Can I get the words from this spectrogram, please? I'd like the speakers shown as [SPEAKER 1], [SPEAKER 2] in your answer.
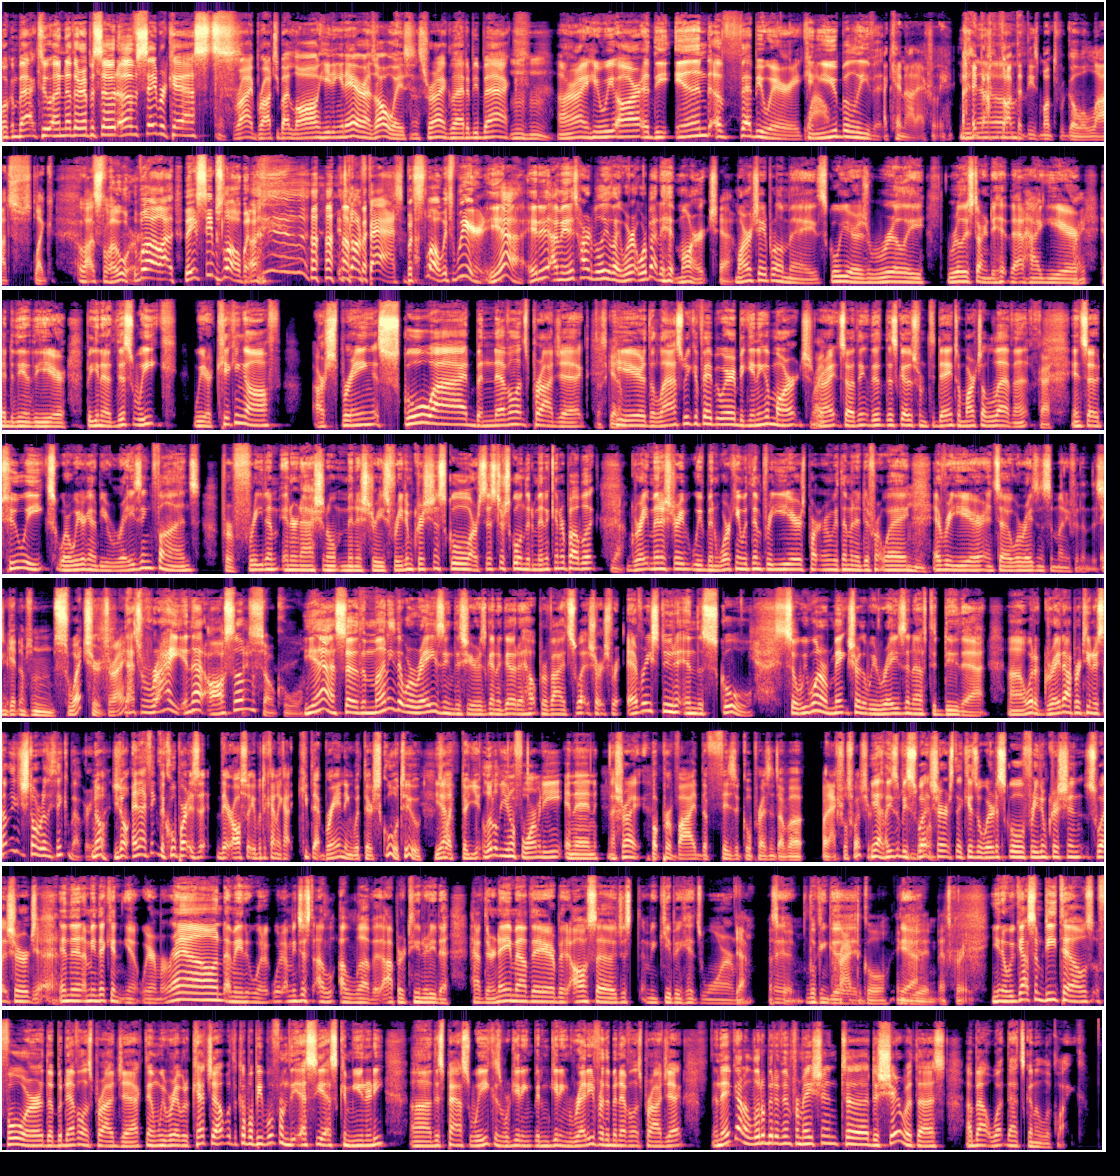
[SPEAKER 1] Welcome back to another episode of Sabercasts.
[SPEAKER 2] That's right. Brought to you by Long Heating and Air, as always.
[SPEAKER 1] That's right. Glad to be back.
[SPEAKER 2] Mm-hmm.
[SPEAKER 1] All right, here we are at the end of February. Can
[SPEAKER 2] Wow.
[SPEAKER 1] you believe it?
[SPEAKER 2] I cannot actually.
[SPEAKER 1] You
[SPEAKER 2] I,
[SPEAKER 1] know-
[SPEAKER 2] thought that these months would go a lot like.
[SPEAKER 1] A lot slower.
[SPEAKER 2] Well, I, they seem slow, but it's gone fast, but slow. It's weird.
[SPEAKER 1] Yeah, it is. I mean, it's hard to believe. Like we're we're about to hit March.
[SPEAKER 2] Yeah.
[SPEAKER 1] March, April, and May. School year is really, really starting to hit that high gear.
[SPEAKER 2] Right.
[SPEAKER 1] Head to the end of the year. But you know, this week we are kicking off our spring school-wide benevolence project
[SPEAKER 2] Let's get 'em.
[SPEAKER 1] here the last week of February, beginning of March, right?
[SPEAKER 2] Right.
[SPEAKER 1] So I think th- this goes from today until March 11th.
[SPEAKER 2] Okay.
[SPEAKER 1] And so two weeks where we are going to be raising funds for Freedom International Ministries, Freedom Christian School, our sister school in the Dominican Republic.
[SPEAKER 2] Yeah.
[SPEAKER 1] Great ministry. We've been working with them for years, partnering with them in a different way
[SPEAKER 2] Mhm.
[SPEAKER 1] every year. And so we're raising some money for them this
[SPEAKER 2] And
[SPEAKER 1] year.
[SPEAKER 2] And getting them some sweatshirts, right?
[SPEAKER 1] That's right. Isn't that awesome?
[SPEAKER 2] That's so cool.
[SPEAKER 1] Yeah. So the money that we're raising this year is going to go to help provide sweatshirts for every student in the school. So we want to make sure that we raise enough to do that. Uh, what a great opportunity. Something you just don't really think about very
[SPEAKER 2] No,
[SPEAKER 1] much.
[SPEAKER 2] you don't. And I think the cool part is that they're also able to kind of keep that branding with their school too.
[SPEAKER 1] Yeah.
[SPEAKER 2] So like the little uniformity, and then
[SPEAKER 1] That's right.
[SPEAKER 2] but provide the physical presence of a an actual sweatshirt.
[SPEAKER 1] Yeah,
[SPEAKER 2] Like,
[SPEAKER 1] these will be sweatshirts that kids will wear to school, Freedom Christian sweatshirts.
[SPEAKER 2] Yeah.
[SPEAKER 1] And then, I mean, they can you know wear them around. I mean, what, what, I mean, just I, I love it. Opportunity to have their name out there, but also just I mean, keeping kids warm.
[SPEAKER 2] Yeah, That's
[SPEAKER 1] uh,
[SPEAKER 2] good.
[SPEAKER 1] Looking good.
[SPEAKER 2] Practical and
[SPEAKER 1] Yeah.
[SPEAKER 2] good. That's great.
[SPEAKER 1] You know, we've got some details for the Benevolence Project, and we were able to catch up with a couple people from the SCS community uh, this past week as we're getting been getting ready for the Benevolence Project, and they've got a little bit of information to to share with us about what that's going to look like.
